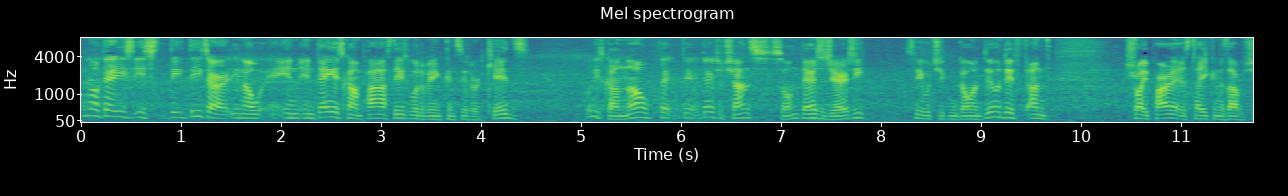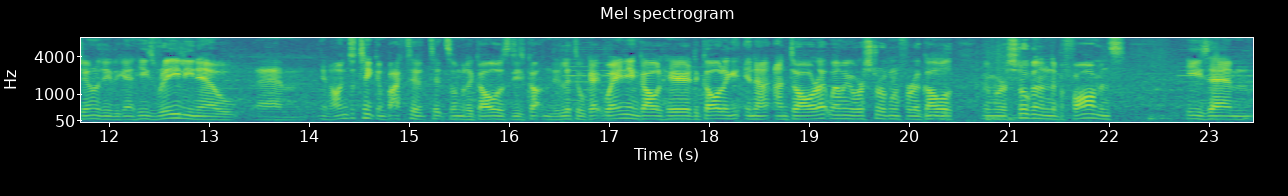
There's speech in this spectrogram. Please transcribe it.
You know, he's, he's, these are you know in, in days gone past these would have been considered kids, but he's gone. No, Th- th- there's your chance, son. There's a jersey. See what you can go and do. And they've, and Troy Parrott has taken his opportunity to get. He's really now. Um, you know, I'm just thinking back to, to some of the goals he's gotten. The Lithuanian goal here, the goal in, in Andorra when we were struggling for a goal, when we were struggling in the performance. He's um,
